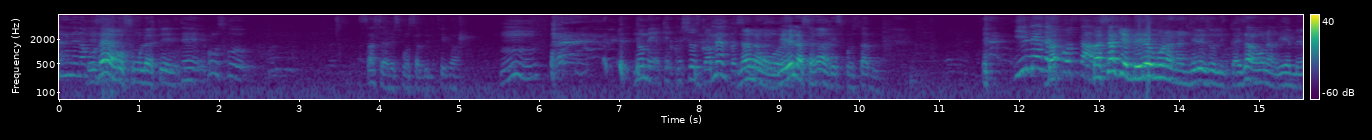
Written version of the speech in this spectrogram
na nini na eza ya kofungola te Te, bon, sikoyo, ça c'est la responsabilité quand Mhm. non, mais il y a quelque chose quand même. Parce non que non bon, réel asala responsable il est responsable. basaki ebele omona na nzela ezoleka eza nango na rien mais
